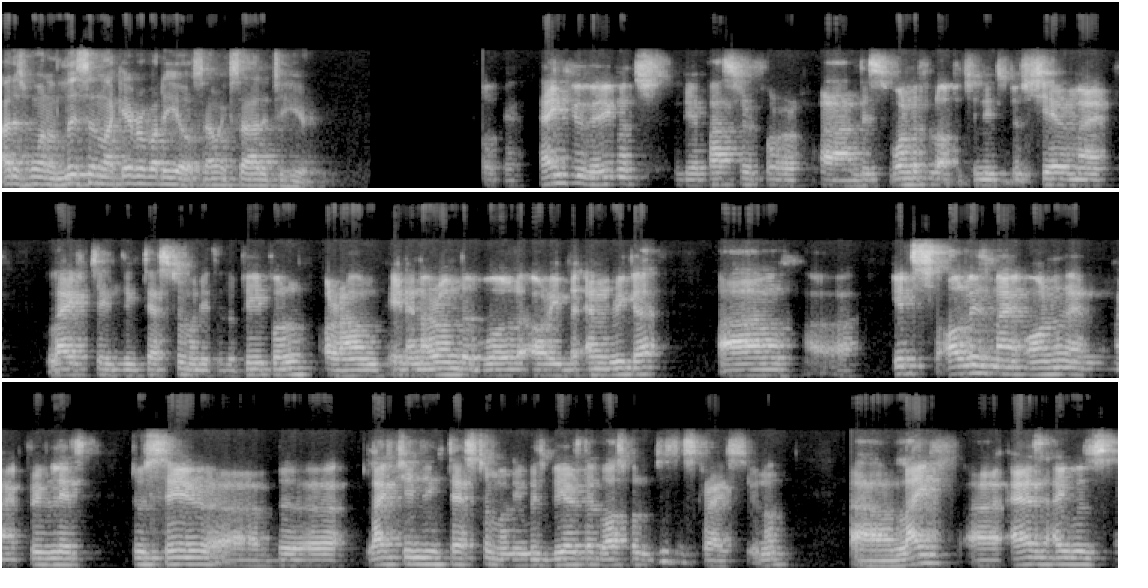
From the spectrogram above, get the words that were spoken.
I just want to listen like everybody else. I'm excited to hear. Thank you very much, dear Pastor, for uh, this wonderful opportunity to share my life-changing testimony to the people around in and around the world or in the America. Uh, uh, it's always my honor and my privilege to share uh, the life-changing testimony which bears the gospel of Jesus Christ. You know, uh, life uh, as I was.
